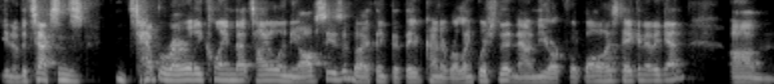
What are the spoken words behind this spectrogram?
you know, the Texans temporarily claimed that title in the offseason, but I think that they've kind of relinquished it. Now New York football has taken it again. Um,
